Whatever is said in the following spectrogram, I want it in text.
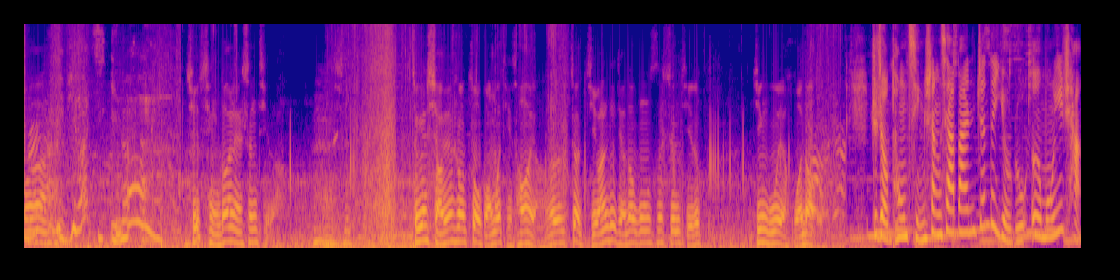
哇，你凭啥挤呢？其实挺锻炼身体的，就跟小学时候做广播体操一样。这挤完地铁到公司，身体的筋骨也活到了。这种通勤上下班真的有如噩梦一场，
